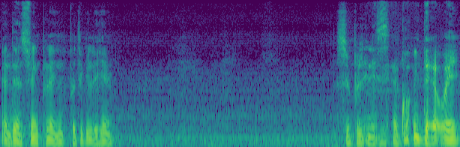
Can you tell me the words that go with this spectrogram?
And then swing plane, particularly here. Swing is going that way.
